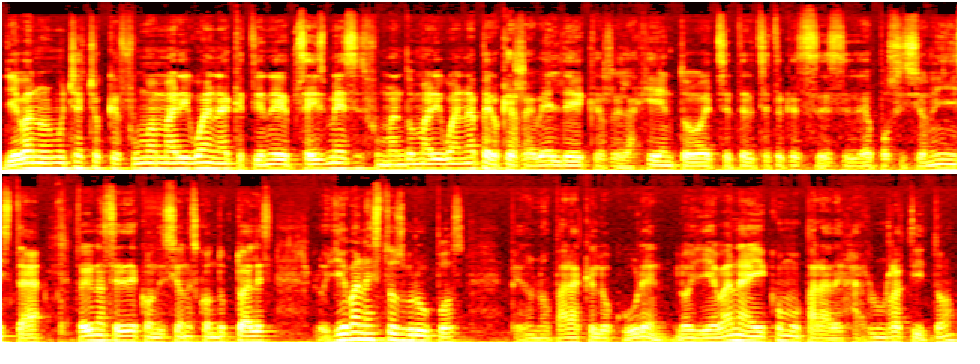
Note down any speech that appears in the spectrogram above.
llevan un muchacho que fuma marihuana, que tiene seis meses fumando marihuana, pero que es rebelde, que es relajiento, etcétera, etcétera, que es, oposicionista. hay una serie de condiciones conductuales. Lo llevan a estos grupos, pero no para que lo curen. Lo llevan ahí como para dejarlo un ratito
